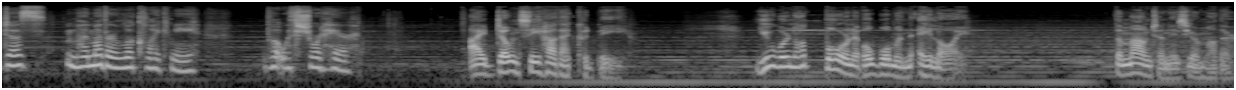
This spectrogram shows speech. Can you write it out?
Does my mother look like me, but with short hair? I don't see how that could be. You were not born of a woman, Aloy. The mountain is your mother.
